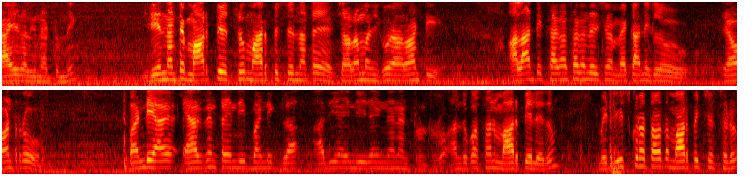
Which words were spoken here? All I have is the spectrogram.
రాయి తగినట్టుంది ఇదేంటంటే మార్పించచ్చు మార్పిస్తే ఏంటంటే చాలామంది కూడా అలాంటి అలాంటి సగం సగం తెలిసిన మెకానిక్లు ఏమంటారు? బండి యాక్సిడెంట్ అయింది బండి గ్లా అది అయింది ఇది అయింది అని అంటుంటారు. అందుకోసం మార్పియలేదు మీరు తీసుకున్న తర్వాత మార్పిచ్చేస్తాడు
